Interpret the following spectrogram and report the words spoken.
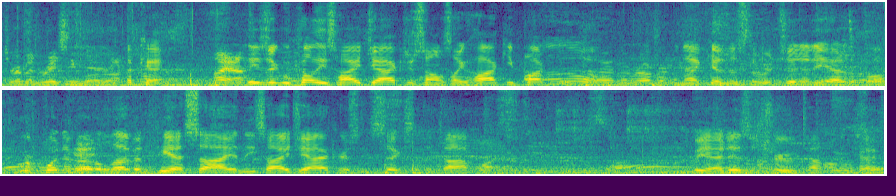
German racing motor on. Okay. Oh yeah. These are, we call these hijackers, almost like hockey puck oh. on the rubber, and that gives us the rigidity out of the boat. We're putting about 11 psi in these hijackers and six in the top one. But yeah, it is a true tunnel. Okay.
